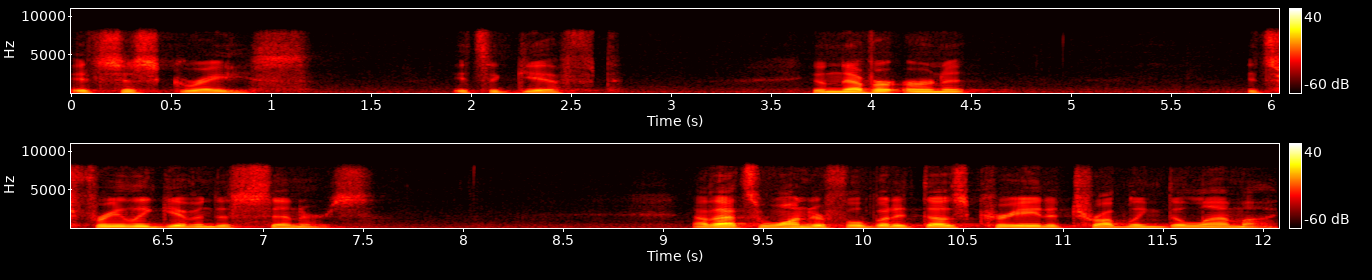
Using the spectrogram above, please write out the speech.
It's just grace, it's a gift. You'll never earn it, it's freely given to sinners. Now, that's wonderful, but it does create a troubling dilemma.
